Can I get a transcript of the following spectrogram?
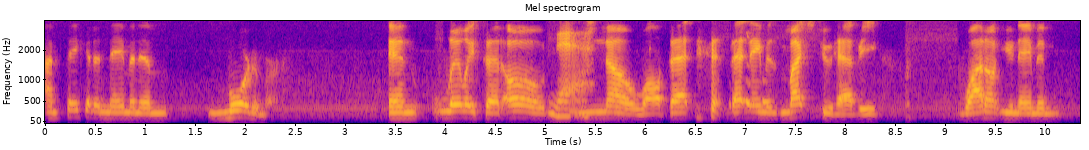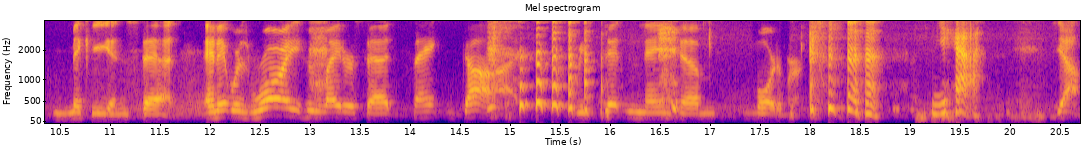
I'm thinking of naming him Mortimer." And Lily said, "Oh Nah. no, Walt, that that name is much too heavy. Why don't you name him Mickey instead?" And it was Roy who later said, "Thank God we didn't name him Mortimer." yeah. Yeah,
